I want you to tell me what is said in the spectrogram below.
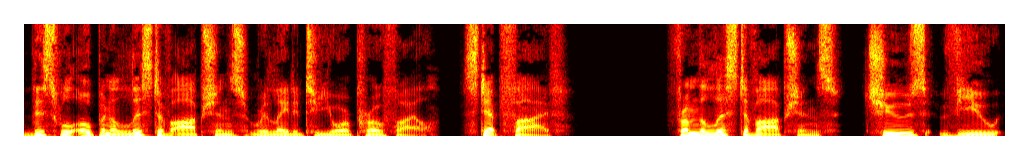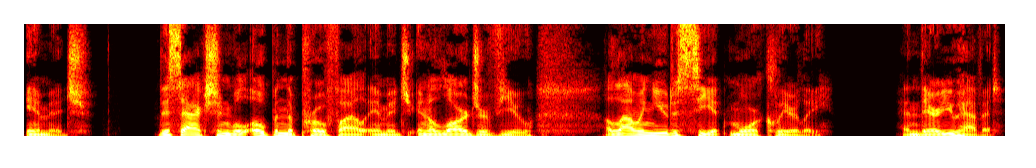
This will open a list of options related to your profile. Step 5. From the list of options, choose View Image. This action will open the profile image in a larger view, allowing you to see it more clearly. And there you have it.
